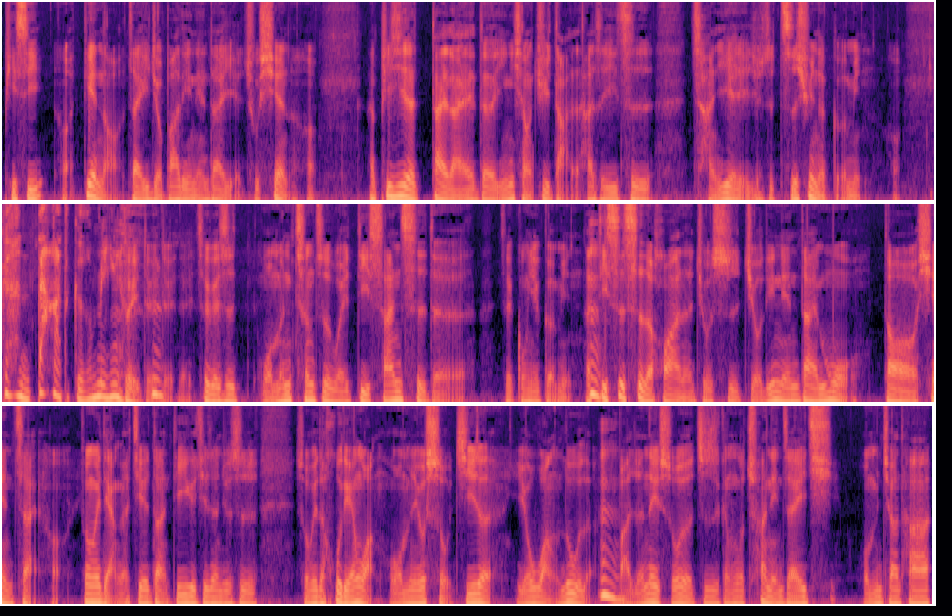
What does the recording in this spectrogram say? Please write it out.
PC 啊，电脑在一九八零年代也出现了啊。那 PC 的带来的影响巨大的，它是一次产业，也就是资讯的革命哦，一个很大的革命。对对对对，这个是我们称之为第三次的这工业革命。那第四次的话呢，就是九零年代末到现在啊，分为两个阶段。第一个阶段就是所谓的互联网，我们有手机了，有网络了，嗯，把人类所有的知识能够串联在一起，我们叫它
